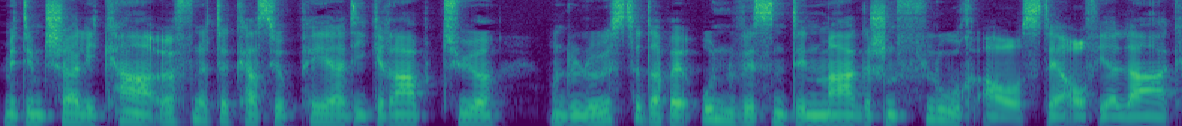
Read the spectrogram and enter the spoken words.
Mit dem Chalikar öffnete Cassiopeia die Grabtür und löste dabei unwissend den magischen Fluch aus, der auf ihr lag.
